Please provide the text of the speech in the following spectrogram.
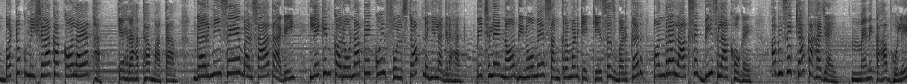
बटुक मिश्रा का कॉल आया था। कह रहा था माता, गर्मी से बरसात आ गई, लेकिन कोरोना पे कोई फुल स्टॉप नहीं लग रहा। पिछले नौ दिनों में संक्रमण के केसेस बढ़कर पंद्रह लाख से बीस लाख हो गए। अब इसे क्या कहा जाए? मैंने कहा, भोले,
